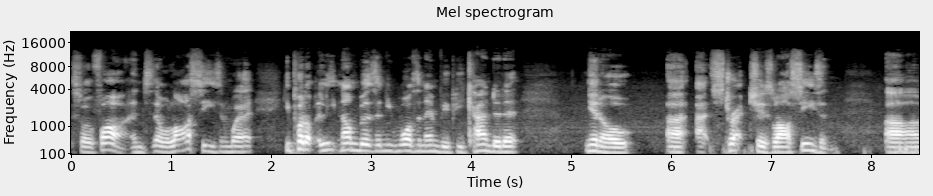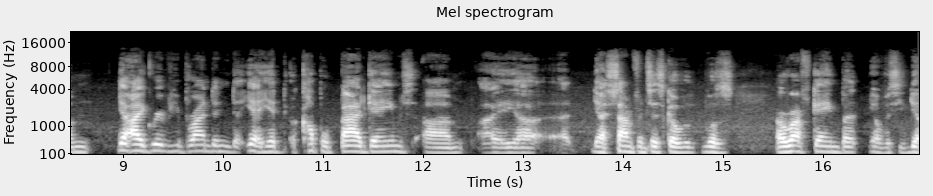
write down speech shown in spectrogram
so far until last season, where he put up elite numbers and he was an MVP candidate, you know, uh, at stretches last season. Um, yeah, I agree with you, Brandon. Yeah, he had a couple bad games. Um, I uh, uh, yeah, San Francisco was a rough game, but obviously, yeah,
